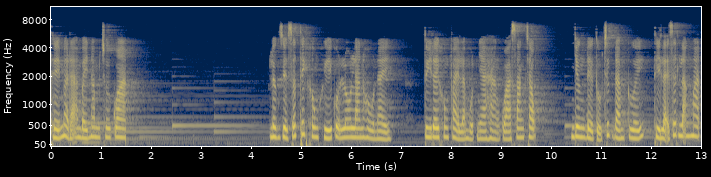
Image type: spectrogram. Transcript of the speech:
thế mà đã mấy năm trôi qua. Lương Duyệt rất thích không khí của Lô Lan Hồ này. Tuy đây không phải là một nhà hàng quá sang trọng, nhưng để tổ chức đám cưới thì lại rất lãng mạn,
